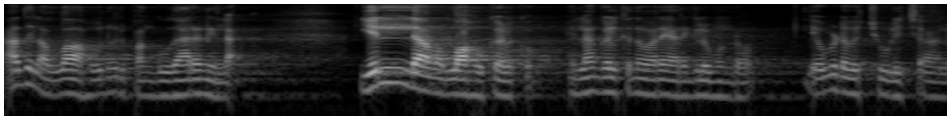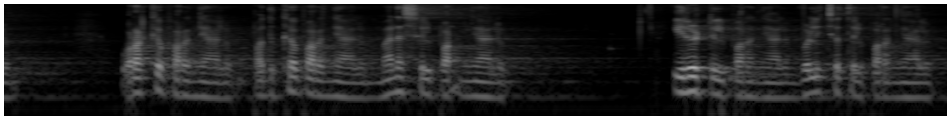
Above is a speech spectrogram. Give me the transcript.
അതിൽ അള്ളാഹുവിന് ഒരു പങ്കുകാരനില്ല. എല്ലാം അള്ളാഹു കേൾക്കും. എല്ലാം കേൾക്കുന്ന വരെ ആരെങ്കിലും ഉണ്ടോ? എവിടെ വെച്ച് വിളിച്ചാലും ഉറക്കെ പറഞ്ഞാലും പതുക്കെ പറഞ്ഞാലും മനസ്സിൽ പറഞ്ഞാലും ഇരുട്ടിൽ പറഞ്ഞാലും വെളിച്ചത്തിൽ പറഞ്ഞാലും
